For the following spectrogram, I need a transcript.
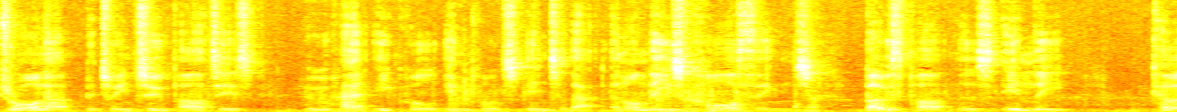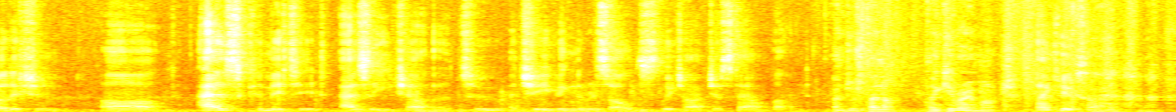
drawn up between two parties who had equal inputs into that. And on these core things, Yeah. both partners in the coalition are as committed as each other to achieving the results which I've just outlined. Andrew Stunell, thank you very much. Thank you, Simon.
